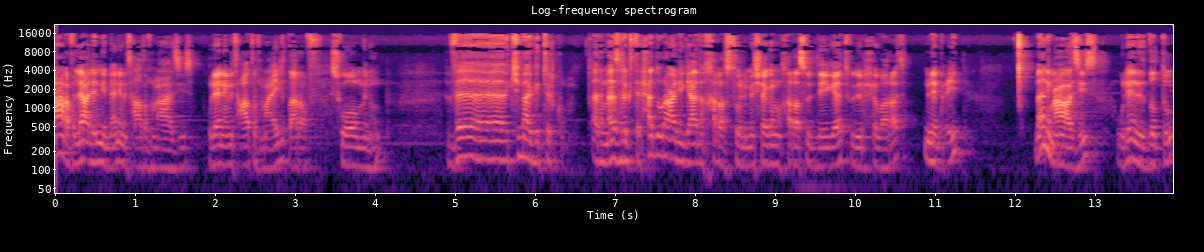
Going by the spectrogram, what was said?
نعرف لا على اني ماني متعاطف مع عزيز ولا اني متعاطف مع أي طرف سواء منهم. فكما قلت لكم أنا ما زرقت لحد وراني قاعد خرصت المشاكل وخرصت الضيقات والحوارات من بعيد. ماني مع عزيز ولأني ضده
